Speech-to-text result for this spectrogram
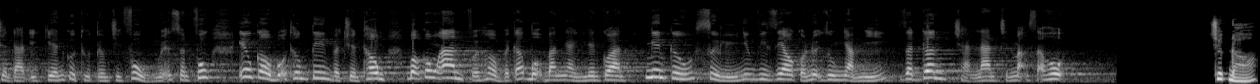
truyền đạt ý kiến của Thủ tướng Chính phủ Nguyễn Xuân Phúc yêu cầu Bộ Thông tin và Truyền thông, Bộ Công an phối hợp với các bộ ban ngành liên quan nghiên cứu xử lý những video có nội dung nhảm nhí, giật gân, tràn lan trên mạng xã hội. Trước đó,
